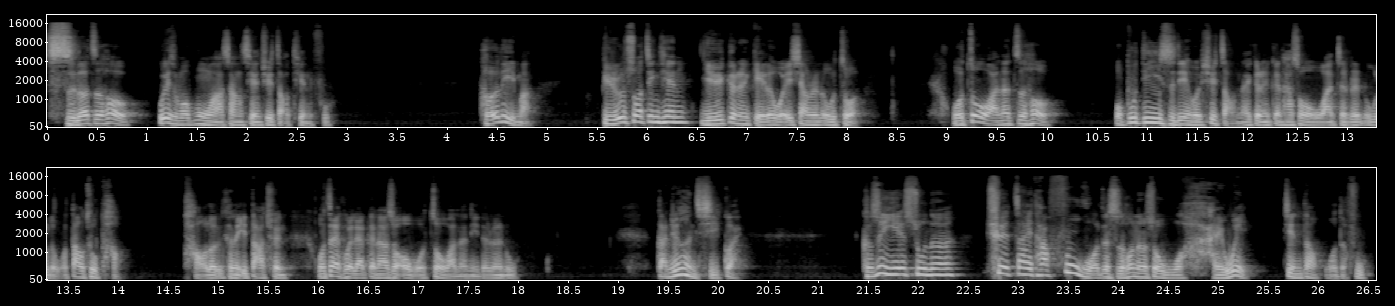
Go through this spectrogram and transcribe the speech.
死了之后，为什么不马上先去找天父？合理嘛？比如说今天有一个人给了我一项任务做，我做完了之后，我不第一时间回去找那个人，跟他说我完成任务了，我到处跑，跑了可能一大圈。我再回来跟他说：“哦，我做完了你的任务。”感觉很奇怪。可是耶稣呢，却在他复活的时候呢，说：“我还未见到我的父。”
